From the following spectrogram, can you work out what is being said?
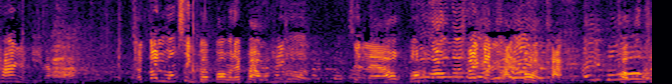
ข้างอย่างนี้นะคะ แล้วก็ล้วงสิ่งแปลกปลอมอะไรปากมาให้หมด เสร็จแล้วก็ช่วยกันถ่ายปอดค่ะ ขอบคุณค่ะ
